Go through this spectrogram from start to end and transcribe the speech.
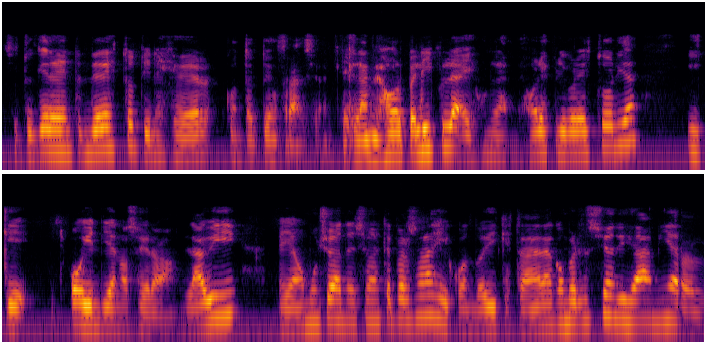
si tú quieres entender esto, tienes que ver Contacto en Francia, que es la mejor película, es una de las mejores películas de la historia y que hoy en día no se graba. La vi, me llamó mucho la atención este personaje y cuando vi que estaba en la conversación dije, ah, mierda,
